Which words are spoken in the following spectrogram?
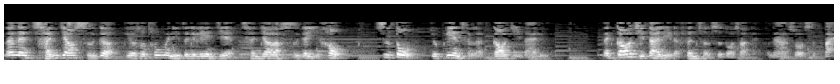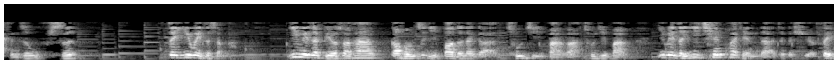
那呢，成交十个，比如说通过你这个链接成交了十个以后，自动就变成了高级代理。那高级代理的分成是多少呢？跟大家说是百分之五十。这意味着什么？意味着比如说他高红自己报的那个初级班啊，初级班意味着一千块钱的这个学费。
